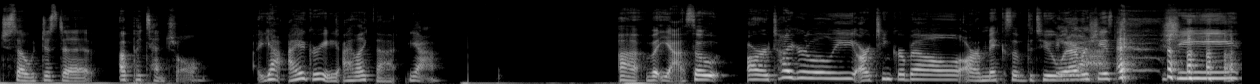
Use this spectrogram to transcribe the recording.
so just a a potential. yeah. I agree. I like that. Yeah. Uh, but yeah, so our Tiger Lily, our Tinkerbell, our mix of the two, whatever Yeah. she is, she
